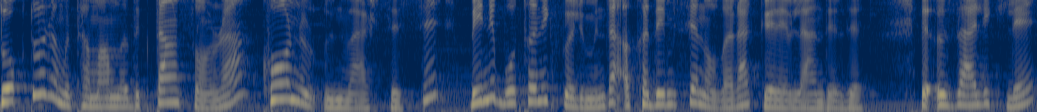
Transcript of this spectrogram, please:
Doktoramı tamamladıktan sonra Cornell Üniversitesi beni botanik bölümünde akademisyen olarak görevlendirdi ve özellikle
